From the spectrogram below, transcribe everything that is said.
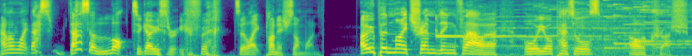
And I'm like, that's that's a lot to go through for, to like punish someone. Open my trembling flower, or your petals I'll crush.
